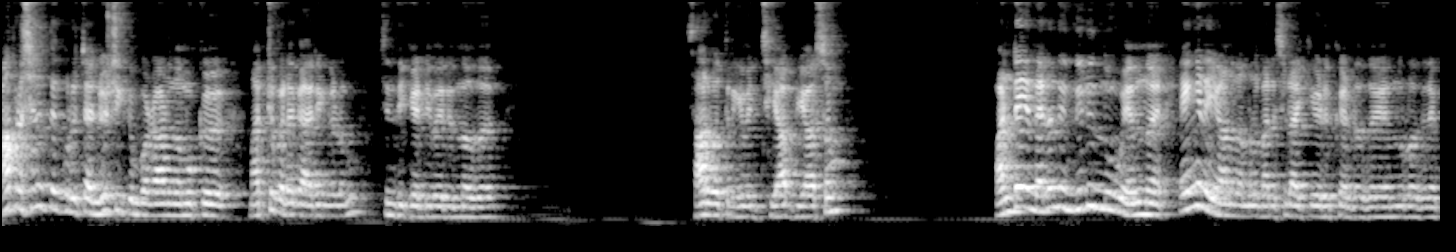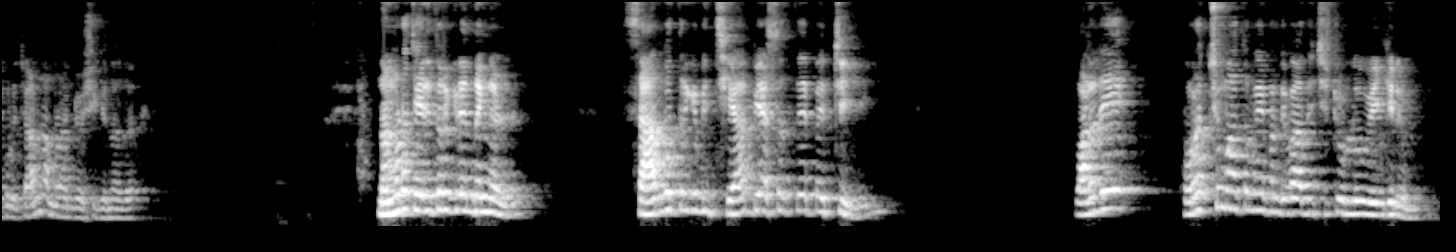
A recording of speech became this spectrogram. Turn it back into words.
ആ പ്രശ്നത്തെക്കുറിച്ച് അന്വേഷിക്കുമ്പോഴാണ് നമുക്ക് മറ്റു പല കാര്യങ്ങളും ചിന്തിക്കേണ്ടി വരുന്നത്. സാർവത്രിക വിദ്യാഭ്യാസം പണ്ടേ നിലനിന്നിരുന്നു എന്ന് എങ്ങനെയാണ് നമ്മൾ മനസ്സിലാക്കിയെടുക്കേണ്ടത് എന്നുള്ളതിനെ കുറിച്ചാണ് നമ്മൾ അന്വേഷിക്കുന്നത്. നമ്മുടെ ചരിത്ര ഗ്രന്ഥങ്ങൾ സാർവത്രിക വിദ്യാഭ്യാസത്തെ പറ്റി വളരെ കുറച്ചു മാത്രമേ പ്രതിപാദിച്ചിട്ടുള്ളൂ എങ്കിലും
